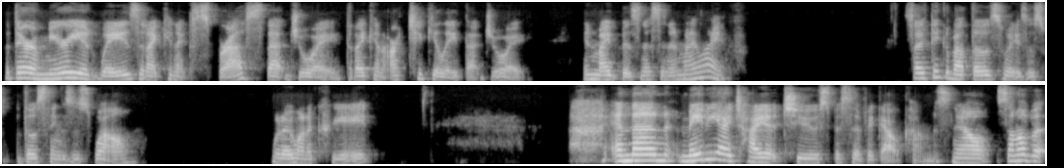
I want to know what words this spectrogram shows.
But there are myriad ways that I can express that joy, that I can articulate that joy in my business and in my life. So I think about those ways as those things as well. What do I want to create? And then maybe I tie it to specific outcomes. Now, some of it,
